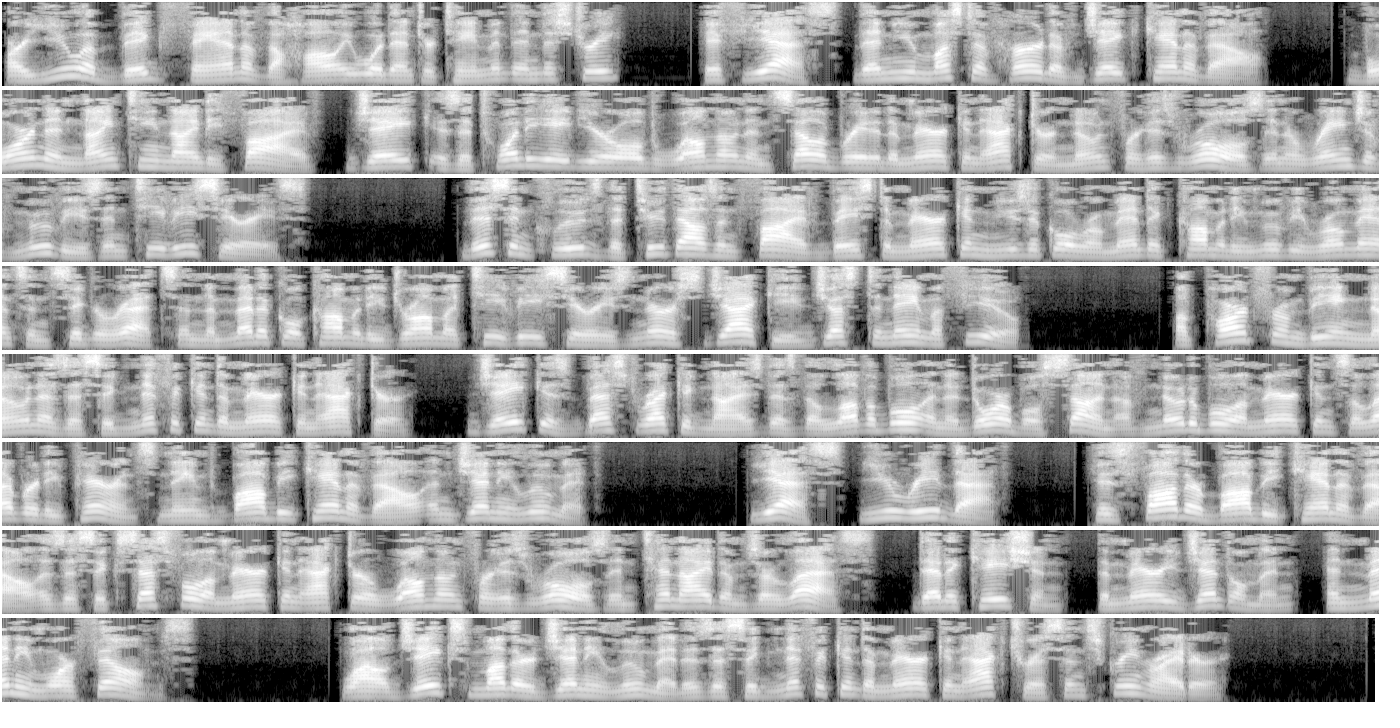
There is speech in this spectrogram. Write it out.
Are you a big fan of the Hollywood entertainment industry? If yes, then you must have heard of Jake Cannavale. Born in 1995, Jake is a 28-year-old well-known and celebrated American actor known for his roles in a range of movies and TV series. This includes the 2005-based American musical romantic comedy movie Romance and Cigarettes and the medical comedy drama TV series Nurse Jackie just to name a few. Apart from being known as a significant American actor, Jake is best recognized as the lovable and adorable son of notable American celebrity parents named Bobby Cannavale and Jenny Lumet. Yes, you read that. His father Bobby Cannavale is a successful American actor well known for his roles in 10 Items or Less, Dedication, The Merry Gentleman, and many more films. While Jake's mother Jenny Lumet is a significant American actress and screenwriter.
